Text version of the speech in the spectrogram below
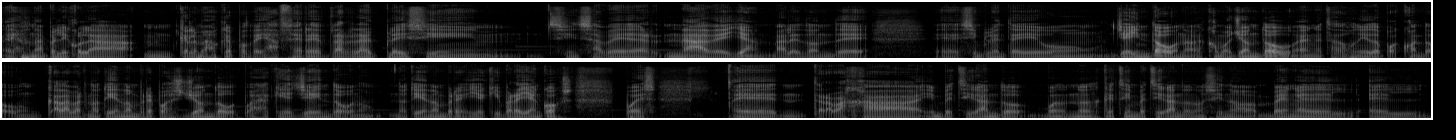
es una película mm, que lo mejor que podéis hacer es darle al play sin, saber nada de ella, ¿vale? Donde eh, simplemente hay un Jane Doe, ¿no? Es como John Doe en Estados Unidos, pues cuando un cadáver no tiene nombre, pues John Doe, pues aquí es Jane Doe, ¿no? No tiene nombre. Y aquí Brian Cox, pues eh, trabaja investigando, bueno, no es que esté investigando, ¿no? Sino ven el, el,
